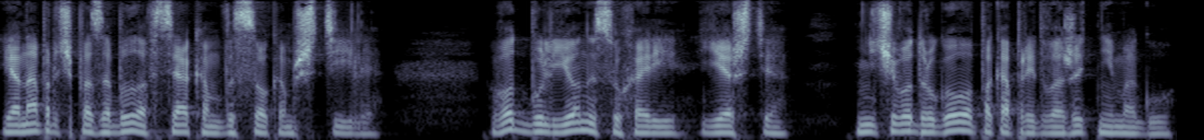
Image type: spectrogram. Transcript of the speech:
Я напрочь позабыл о всяком высоком штиле. Вот бульон и сухари, ешьте. Ничего другого пока предложить не могу.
